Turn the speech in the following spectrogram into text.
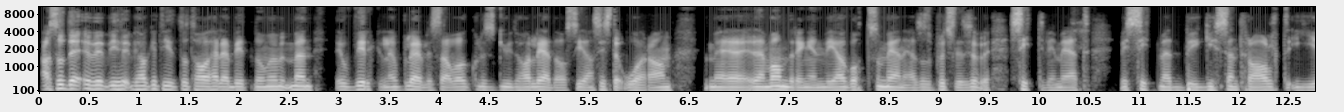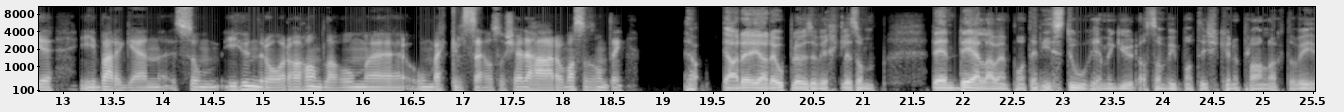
Altså det, vi, vi, har ikke tid til å ta hele biten nå, men, men, det er jo virkelig en opplevelse av hvordan Gud har ledet oss i de siste årene med den vandringen vi har gått som menighet. og så Plutselig sitter vi med et, vi sitter med et bygg sentralt i, i Bergen som i 100 år har handla om, eh, om, vekkelse, og så skjer det her og masse sånne ting. Ja, ja, det, ja det, oppleves virkelig som det er en del av en, på en, måte, en historie med Gud da, som vi på en måte ikke kunne planlagt. og vi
